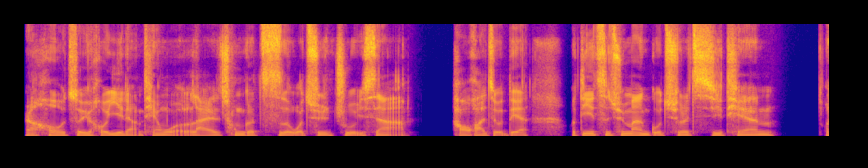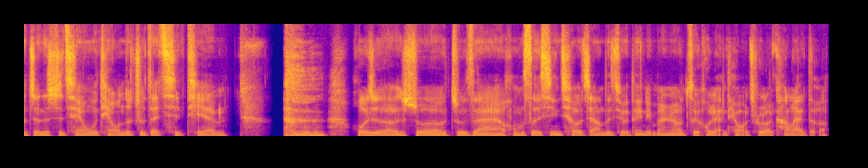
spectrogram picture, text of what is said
然后最后一两天我来冲个刺，我去住一下豪华酒店。我第一次去曼谷去了七天，我真的是前五天我都住在七天。或者说住在红色星球这样的酒店里面，然后最后两天我住了康莱德，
